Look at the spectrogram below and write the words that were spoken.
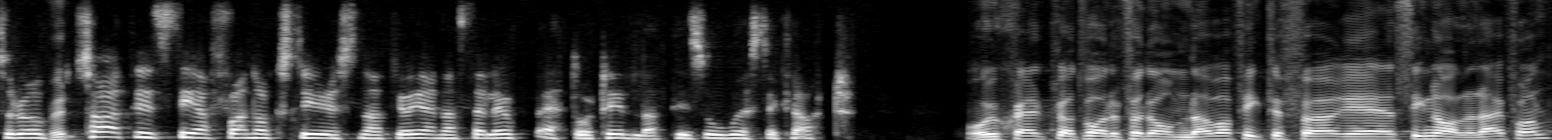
Så då men... sa jag till Stefan och styrelsen att jag gärna ställer upp ett år till då, tills OS är klart. Och hur självklart var det för dem? Då? Vad fick du för eh, signaler därifrån?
